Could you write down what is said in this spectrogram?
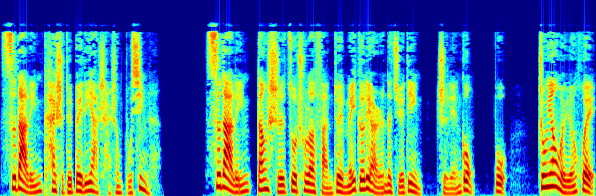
斯大林开始对贝利亚产生不信任。斯大林当时做出了反对梅格列尔人的决定，指联共不中央委员会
